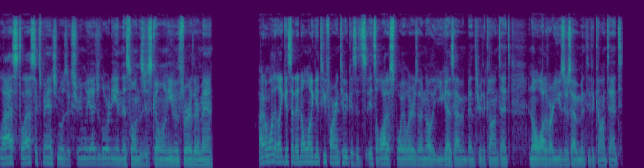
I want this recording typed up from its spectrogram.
last last expansion was extremely edge lordy, and this one's just going even further, man. I don't want to, like I said, I don't want to get too far into it because it's it's a lot of spoilers. I know that you guys haven't been through the content. I know a lot of our users haven't been through the content,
